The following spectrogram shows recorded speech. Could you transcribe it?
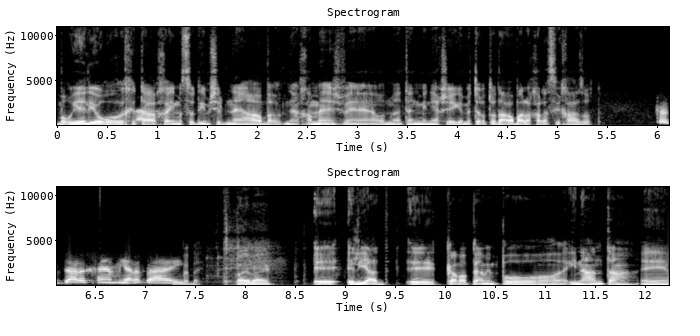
מוריאל ליאור עורך את החיים הסודיים של בני הארבע ובני החמש, ועוד מעט אני מניח שיהיה גם יותר. תודה רבה לך על השיחה הזאת. תודה לכם, יאללה ביי. ביי ביי. ביי. אה, אליעד, אה, כמה פעמים פה הנהנת, אה,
